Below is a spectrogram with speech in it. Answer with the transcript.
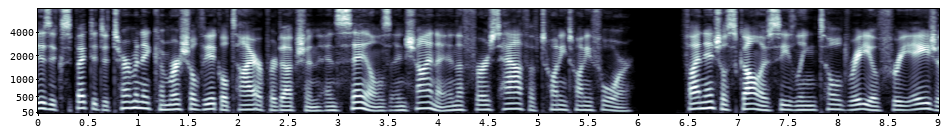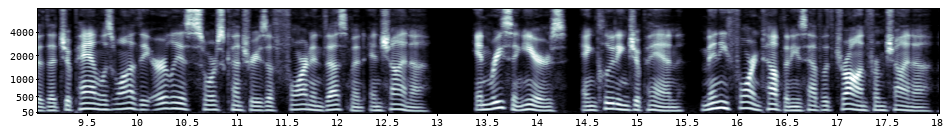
It is expected to terminate commercial vehicle tire production and sales in China in the first half of 2024. Financial scholar Si Ling told Radio Free Asia that Japan was one of the earliest source countries of foreign investment in China. In recent years, including Japan, many foreign companies have withdrawn from China.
